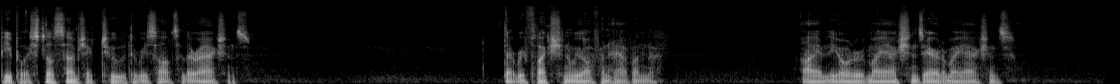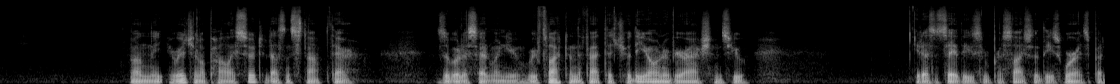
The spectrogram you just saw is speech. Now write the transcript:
People are still subject to the results of their actions. That reflection we often have on the I am the owner of my actions, heir to my actions. On the original Pali Sutta doesn't stop there. As the Buddha said, when you reflect on the fact that you're the owner of your actions, you he doesn't say these in precisely these words, but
